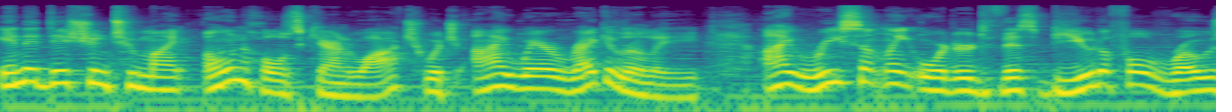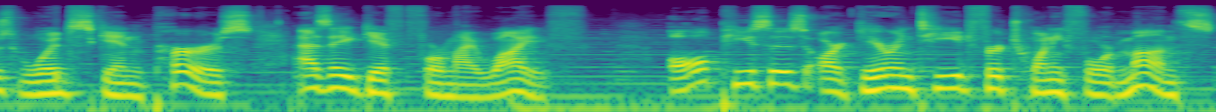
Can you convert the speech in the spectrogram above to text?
In addition to my own Holzkern watch, which I wear regularly, I recently ordered this beautiful rosewood skin purse as a gift for my wife. All pieces are guaranteed for 24 months,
